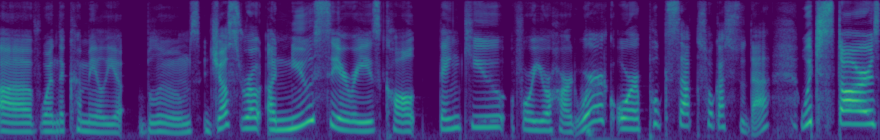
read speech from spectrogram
of When the Camellia Blooms just wrote a new series called Thank You for Your Hard Work or Puksak Sogasuda, which stars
